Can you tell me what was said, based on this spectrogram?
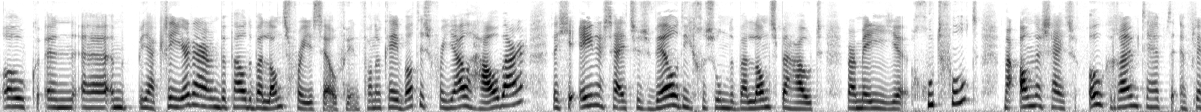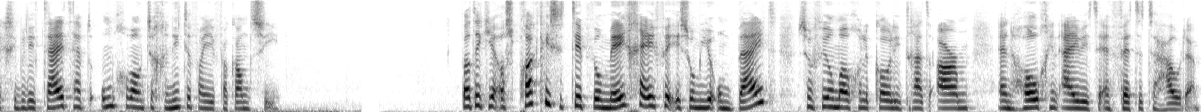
ook een, uh, een ja, creëer daar een bepaalde balans voor jezelf in. Van oké, wat is voor jou haalbaar? Dat je enerzijds dus wel die gezonde balans behoudt waarmee je je goed voelt, maar anderzijds ook ruimte hebt en flexibiliteit hebt om gewoon te genieten van je vakantie. Wat ik je als praktische tip wil meegeven is om je ontbijt zoveel mogelijk koolhydraatarm en hoog in eiwitten en vetten te houden.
